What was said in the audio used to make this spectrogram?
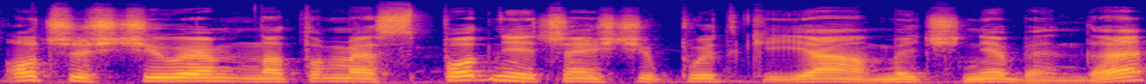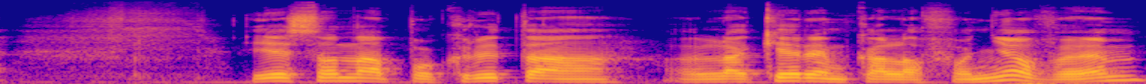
oczyściłem, natomiast spodniej części płytki ja myć nie będę. Jest ona pokryta lakierem kalafoniowym.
